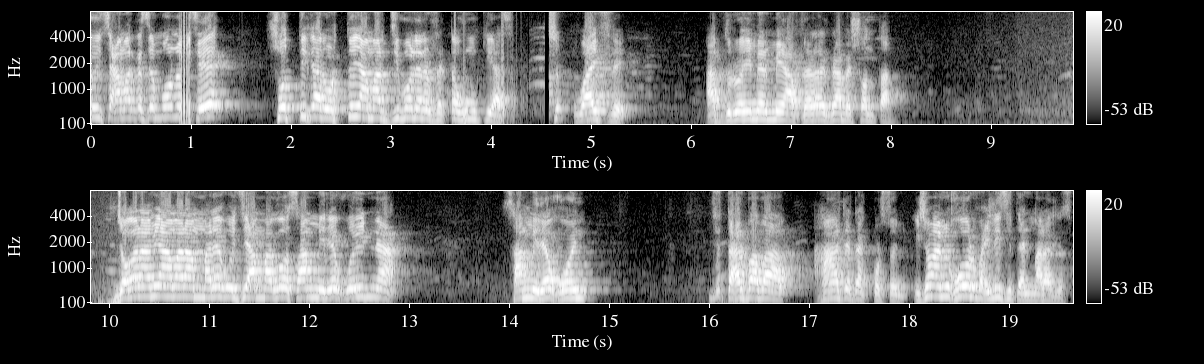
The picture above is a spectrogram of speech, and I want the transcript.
হয়েছে আমার কাছে মনে হয়েছে সত্যিকার অর্থেই আমার জীবনের উপরে একটা হুমকি আছে। ওয়াইফ রে, আব্দুর রহিমের মেয়ে, আপনারা গ্রামের সন্তান। যখন আমি আমার আম্মারে কইছি, আম্মা গো সাম্মিরে কইন না। সাম্মিরে কইন যে, তার বাবা হার্ট অ্যাটাক করছেন। সময় আমি খবর পাইলিছি তাই মারা গেছে।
